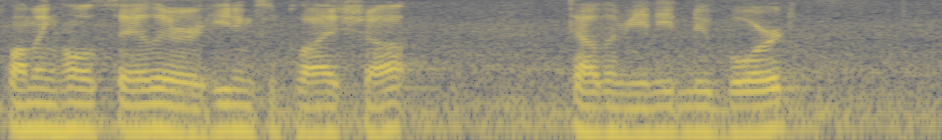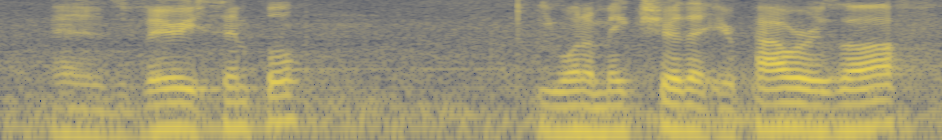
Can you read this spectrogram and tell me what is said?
plumbing wholesaler or heating supply shop. Tell them you need a new board. And it's very simple. You want to make sure that your power is off.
